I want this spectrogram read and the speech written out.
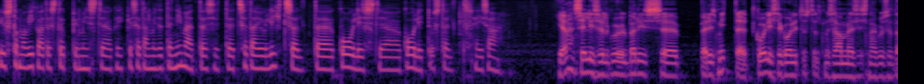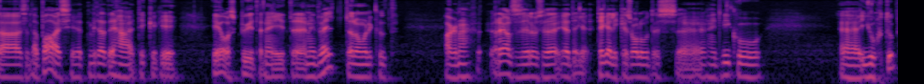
just oma vigadest õppimist ja kõike seda, mida te nimetasite, et seda ju lihtsalt äh, koolist ja koolitustelt ei saa? jah, sellisel kujul päris, äh, päris mitte, et koolist ja koolitustelt me saame siis nagu seda, seda baasi, et mida teha, et ikkagi eos püüda neid, neid vältida loomulikult, aga noh, reaalses elus ja, tege-, tegelikes oludes neid vigu juhtub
